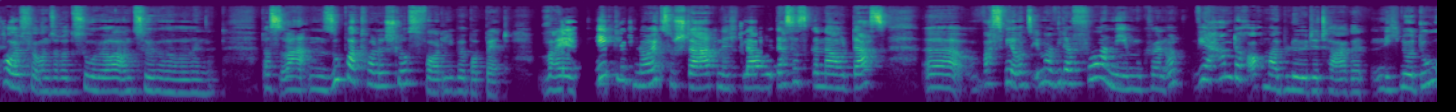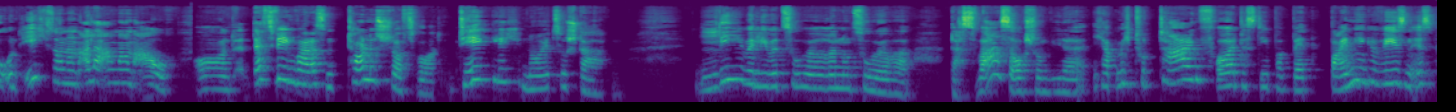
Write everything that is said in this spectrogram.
toll für unsere Zuhörer und Zuhörerinnen. Das war ein super tolles Schlusswort, liebe Babette, weil täglich neu zu starten, ich glaube, das ist genau das, äh, was wir uns immer wieder vornehmen können. Und wir haben doch auch mal blöde Tage, nicht nur du und ich, sondern alle anderen auch. Und deswegen war das ein tolles Schlusswort, täglich neu zu starten. Liebe, liebe Zuhörerinnen und Zuhörer, das war's auch schon wieder. Ich habe mich total gefreut, dass die Babette bei mir gewesen ist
